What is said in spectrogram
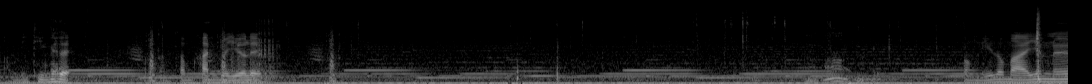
เอานี้ทิ้งได้เลยสำคัญกว่าเยอะเลยฝั่งนี้เรามายังนะ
